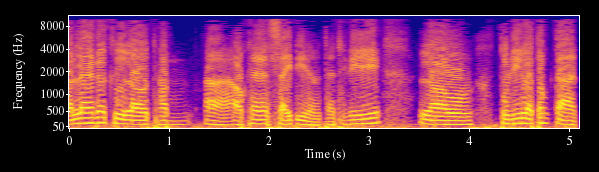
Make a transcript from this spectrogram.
ตอนแรกก็คือเราทำอเอาแค่ไซส์เดียว แต่ทีนี้เราตัวนี้เราต้องการ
